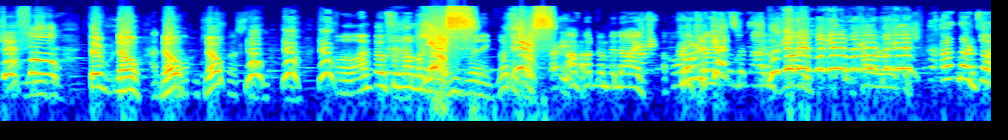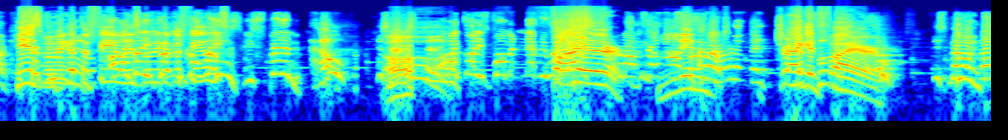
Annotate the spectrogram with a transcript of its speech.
Don't fall. There- no, no, no, no, no, no. Oh, I'm going for number Yes! nine. He's winning. Look at Yes! I've got number nine. I've already cleared against- number nine. Look at him! Look at him! Look at him! Look at him! this. Underdog. He is moving up the Oh field. my He's god, moving got, up the got field. wings. He's spinning. Ow! His head is Oh. Oh my god, he's vomiting everywhere. Fire! Coming out of his arse Nin- as well. No, no, wait. Dragon fire! Oh, he's No, moving. no,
